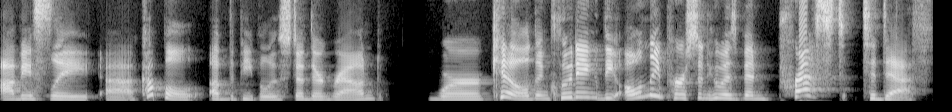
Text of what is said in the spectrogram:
Obviously, a couple of the people who stood their ground were killed, including the only person who has been pressed to death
